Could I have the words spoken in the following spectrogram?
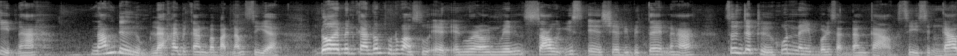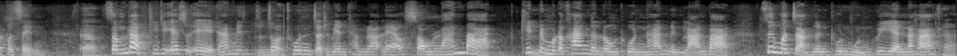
กิจนะคะ น้ำดื่ม และให้บริการบำบัดน้ำเสีย โดยเป็นการร่วมทุนระหว่าง Suez Environment Southeast Asia Limited นะคะ ซึ่งจะถือหุ้นในบริษัทดังกล่าว 49%อะสำหรับ TTA สุเอนะมีจดทุนจดทะเบียนชำระแล้ว 2 ล้านบาท คิดเป็นมูลค่าเงินลงทุนนะคะ1ล้านบาท ซึ่งมาจากเงินทุนหมุนเวียนนะคะค่ะ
